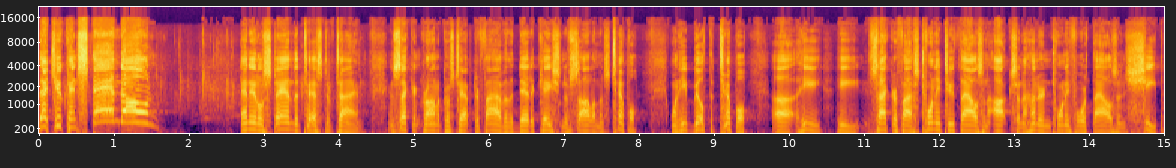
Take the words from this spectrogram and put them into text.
that you can stand on and it'll stand the test of time. In Second Chronicles chapter 5, in the dedication of Solomon's temple, when he built the temple, uh, he, he sacrificed 22,000 oxen, 124,000 sheep.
